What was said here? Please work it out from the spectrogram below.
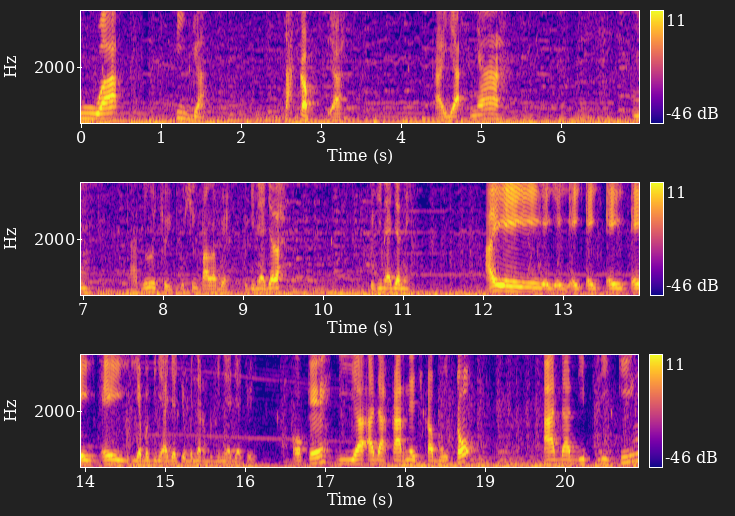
dua tiga. Cakep ya. Kayaknya Hmm, tar dulu cuy, pusing pala gue. Begini aja lah. Begini aja nih. Ay, ay, ay, ay, ay, ay, ay, ay, ay, ya begini aja cuy, bener begini aja cuy. Oke, dia ada Carnage Kabuto, ada Deep Seeking,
